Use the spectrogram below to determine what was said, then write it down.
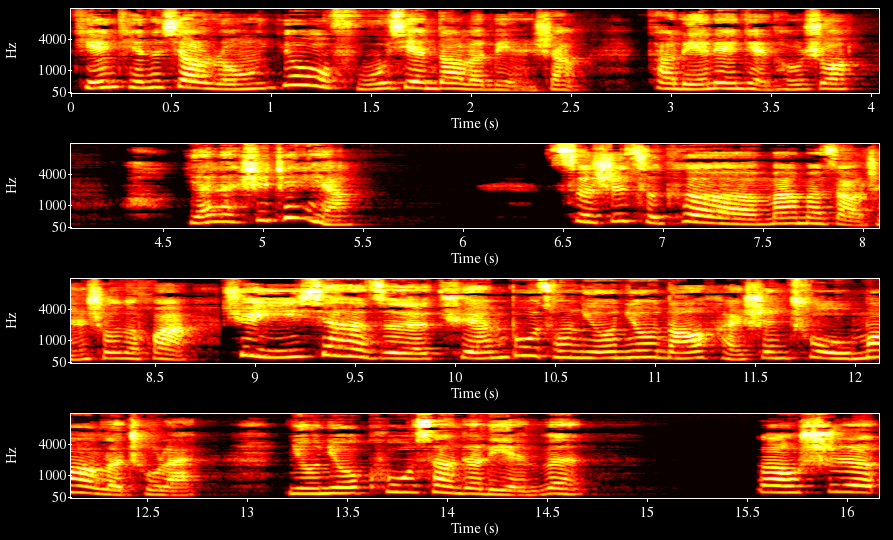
甜甜的笑容又浮现到了脸上。他连连点头说：“原来是这样。”此时此刻，妈妈早晨说的话却一下子全部从牛牛脑海深处冒了出来。牛牛哭丧着脸问：“老师，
